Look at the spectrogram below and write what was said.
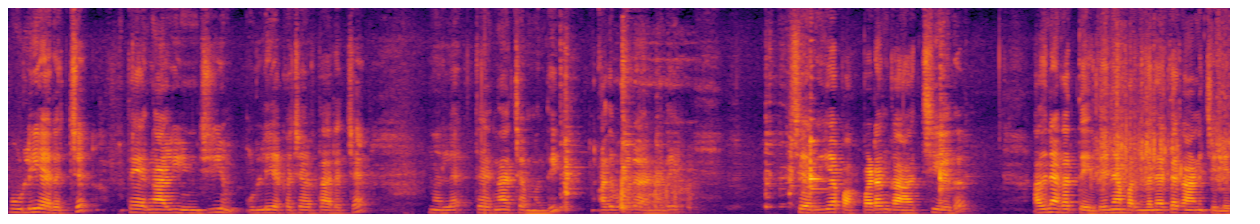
പുളി അരച്ച് തേങ്ങായും ഇഞ്ചിയും ഉള്ളിയൊക്കെ ചേർത്ത് അരച്ച് നല്ല തേങ്ങാ ചമ്മന്തി. അതുപോലെ തന്നെ ചെറിയ പപ്പടം കാച്ചിയത് അതിനകത്ത് ഇത് ഞാൻ പറഞ്ഞില്ല നേരത്തെ കാണിച്ചില്ലേ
